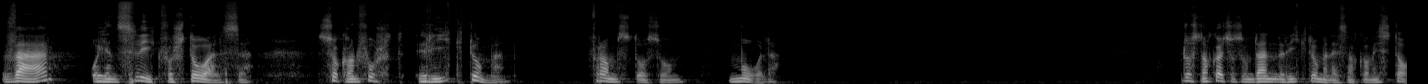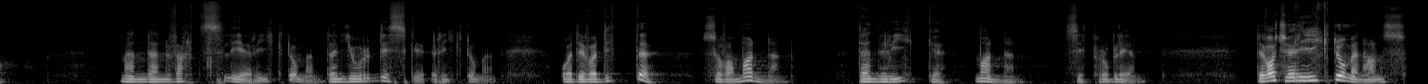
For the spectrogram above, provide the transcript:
vær og i en slik forståelse så kan fort rikdommen framstå som målet. Og Da snakker jeg ikke om den rikdommen jeg snakka om i stad, men den verdslige rikdommen, den jordiske rikdommen. Og det var dette som var mannen, den rike mannen, sitt problem. Det var ikke rikdommen hans,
